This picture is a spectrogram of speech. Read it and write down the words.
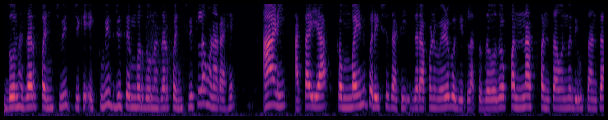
दोन हजार पंचवीस जी की एकवीस डिसेंबर दोन हजार पंचवीसला होणार आहे. आणि आता या कंबाईन परीक्षेसाठी जर आपण वेळ बघितला तर जवळजवळ पन्नास पंचावन्न दिवसांचा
